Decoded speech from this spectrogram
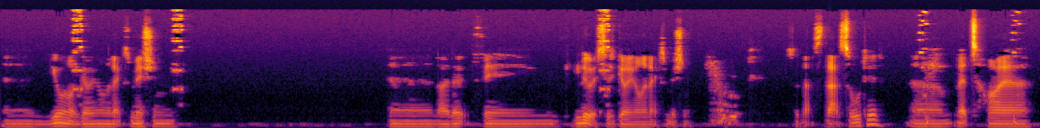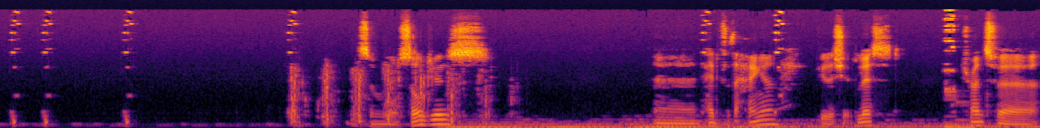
And you're not going on the next mission. And I don't think Lewis is going on the next mission. So that's that sorted. Um, let's hire some more soldiers and head for the hangar. View the ship list. Transfer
